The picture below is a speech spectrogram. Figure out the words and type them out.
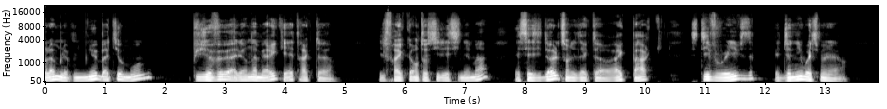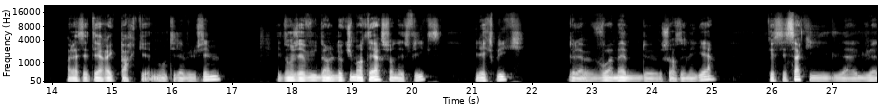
l'homme le mieux bâti au monde, puis je veux aller en Amérique et être acteur. Il fréquente aussi les cinémas, et ses idoles sont les acteurs Reg Park, Steve Reeves et Johnny Weissmuller. Voilà, c'était Reg Park dont il a vu le film, et dont j'ai vu dans le documentaire sur Netflix. Il explique, de la voix même de Schwarzenegger, que c'est ça qui lui a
